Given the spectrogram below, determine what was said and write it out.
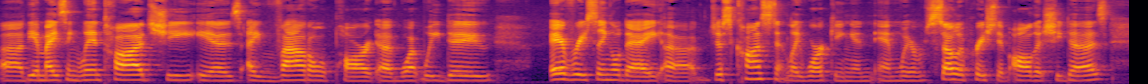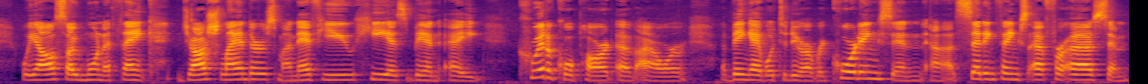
uh, the amazing Lynn Todd. She is a vital part of what we do every single day, uh, just constantly working, and, and we're so appreciative of all that she does. We also want to thank Josh Landers, my nephew. He has been a critical part of our being able to do our recordings and uh, setting things up for us and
